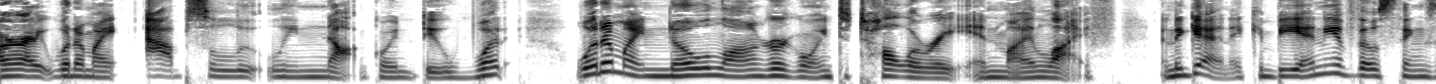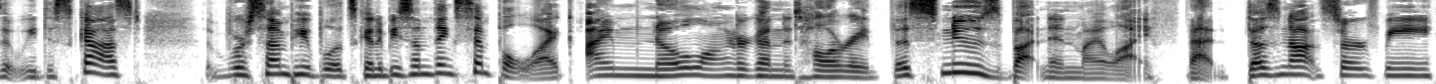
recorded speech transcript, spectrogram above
all right, what am I absolutely not going to do? What what am I no longer going to tolerate in my life? And again, it can be any of those things that we discussed. For some people, it's going to be something simple like I'm no longer going to tolerate the snooze button in my life. That does not serve me.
